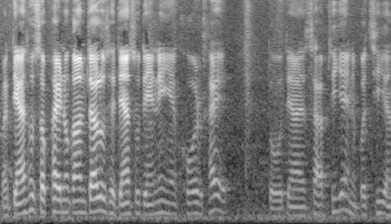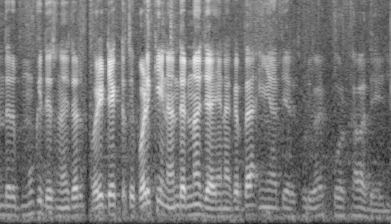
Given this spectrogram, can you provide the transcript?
પણ ત્યાં શું સફાઈનું કામ ચાલુ છે? ત્યાં સુધી એને અહીંયા ખોર ખાય. તો ત્યાં સાફ થઈ જાય ને પછી અંદર મૂકી દેશું નહીં વળી ટ્રેક્ટરથી ભડકીને અંદર ન જાય. એના કરતાં અહીંયા અત્યારે થોડી વાર ખોર ખાવા દે એને.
